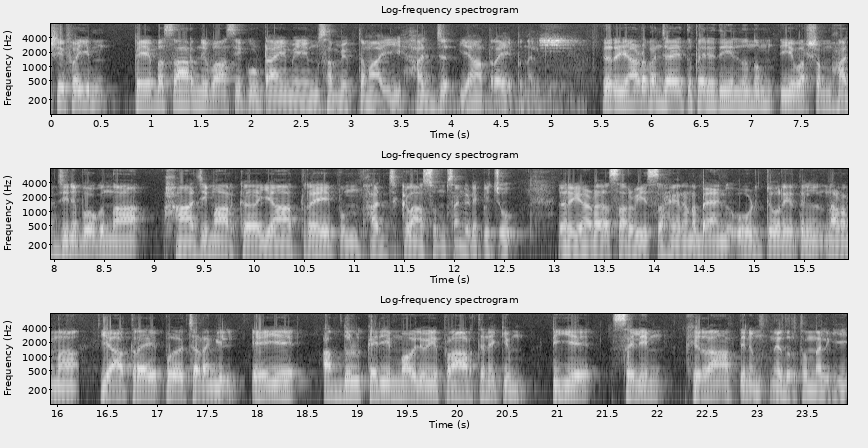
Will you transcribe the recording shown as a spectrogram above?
ഷിഫയും പേബസാർ നിവാസി കൂട്ടായ്മയും സംയുക്തമായി ഹജ്ജ് യാത്രയയപ്പ് നൽകി. എറിയാട് പഞ്ചായത്ത് പരിധിയിൽ നിന്നും ഈ വർഷം ഹജ്ജിന് പോകുന്ന ഹാജിമാർക്ക് യാത്രയപ്പും ഹജ്ജ് ക്ലാസും സംഘടിപ്പിച്ചു. എറിയാട് സർവീസ് സഹകരണ ബാങ്ക് ഓഡിറ്റോറിയത്തിൽ നടന്ന യാത്രയപ്പ് ചടങ്ങിൽ എ എ അബ്ദുൽ കരീം മൗലവി പ്രാർത്ഥനയ്ക്കും ടി എ സലീം ഖിറാത്തിനും നേതൃത്വം നൽകി.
